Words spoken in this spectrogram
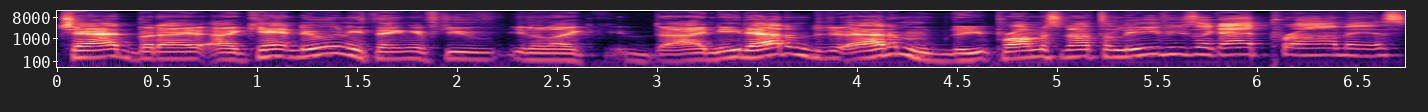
Chad, but I, I can't do anything if you, you know, like, I need Adam to do. Adam, do you promise not to leave? He's like, I promise.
